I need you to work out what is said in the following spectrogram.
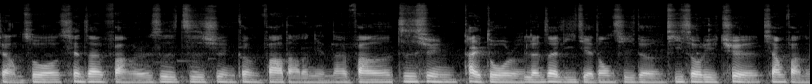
想说，现在反而是资讯更发达的年代，反而资讯太多了，人在理解东西的吸收力却相反的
